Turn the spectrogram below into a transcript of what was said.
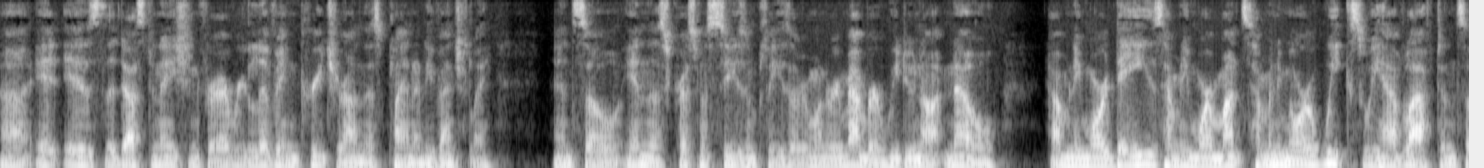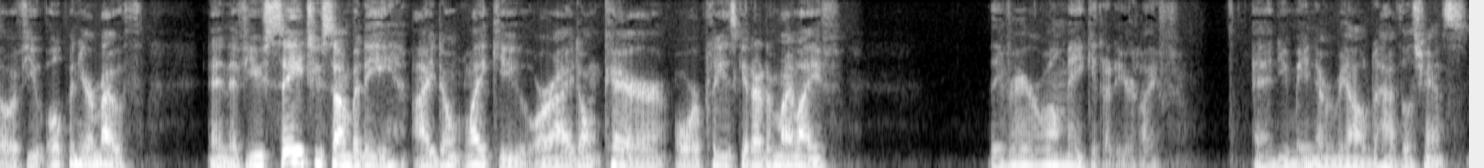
uh, it is the destination for every living creature on this planet eventually. And so, in this Christmas season, please everyone remember we do not know how many more days, how many more months, how many more weeks we have left. And so if you open your mouth and if you say to somebody, I don't like you, or I don't care, or please get out of my life, they very well may get out of your life. And you may never be able to have those chance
